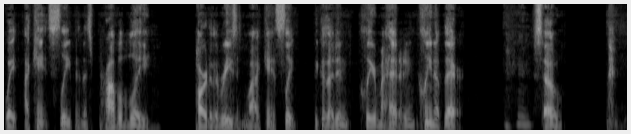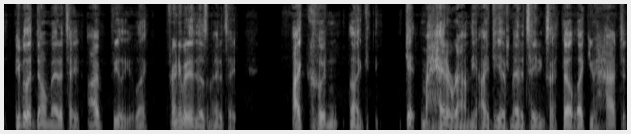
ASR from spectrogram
wait, I can't sleep. And that's probably part of the reason why I can't sleep because I didn't clear my head. I didn't clean up there. Mm-hmm. So people that don't meditate, I feel you. Like for anybody that doesn't meditate, I couldn't like get my head around the idea of meditating because I felt like you had to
